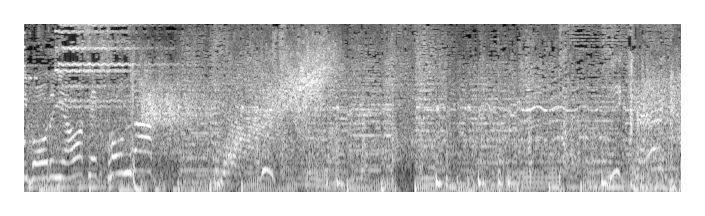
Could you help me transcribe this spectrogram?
いボールに合わせ飛んだ。いけ！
